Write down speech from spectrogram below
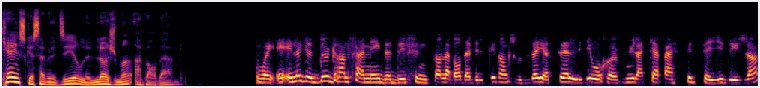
Qu'est-ce que ça veut dire le logement abordable? Oui, et, là, il y a deux grandes familles de définition de l'abordabilité. Donc, je vous disais, il y a celle liée au revenu, la capacité de payer des gens.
